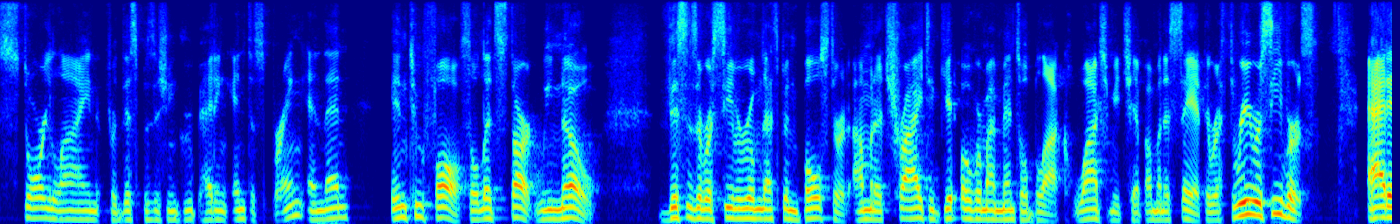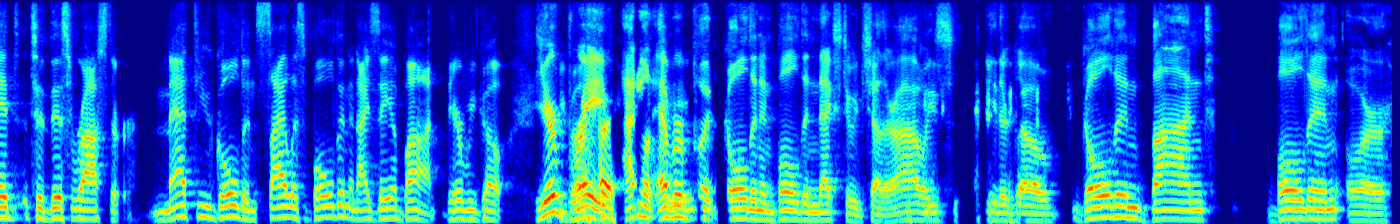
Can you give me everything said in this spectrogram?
storyline for this position group heading into spring and then into fall. So let's start. We know this is a receiver room that's been bolstered. I'm going to try to get over my mental block. Watch me, Chip. I'm going to say it. There were three receivers added to this roster Matthew Golden, Silas Bolden, and Isaiah Bond. There we go. You're brave. I don't ever put Golden and Bolden next to each other. I always either go Golden, Bond, Bolden, or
